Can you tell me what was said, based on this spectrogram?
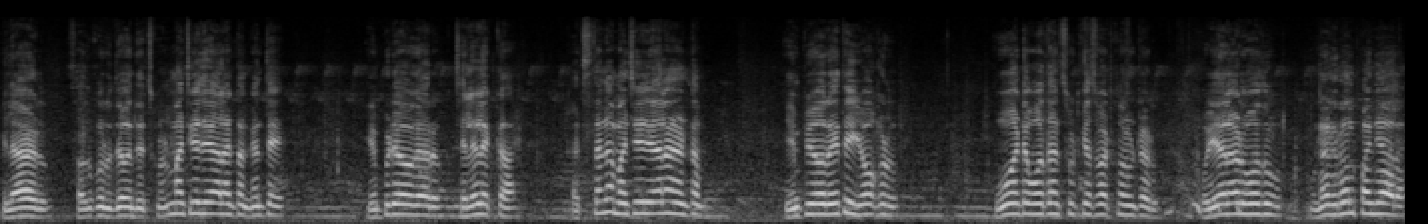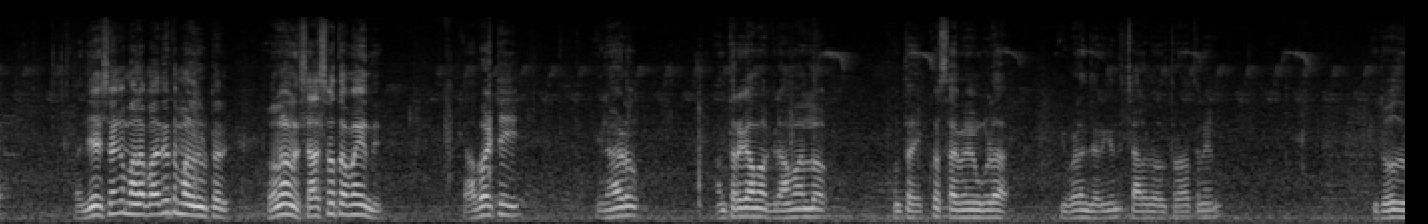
పిల్లాడు చదువుకుని ఉద్యోగం తెచ్చుకున్నాడు మంచిగా చేయాలంటాం అంతే. ఎంపీడీఓ గారు చెల్లెలెక్క ఖచ్చితంగా మంచిగా చేయాలని అంటాం. ఎంపీఓనైతే యువకుడు. ఊ అంటే పోతాను సూట్ కేసు పట్టుకొని ఉంటాడు. పోయేనాడు పోదు ఉన్నది రోజులు పని పనిచేసాక పని చేసాక మన బాధ్యత మనది ఉంటుంది. ఎవరైనా శాశ్వతమైంది. కాబట్టి ఈనాడు మా గ్రామాల్లో కొంత ఎక్కువ సమయం కూడా ఇవ్వడం జరిగింది. చాలా రోజుల తర్వాత నేను. ఈరోజు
